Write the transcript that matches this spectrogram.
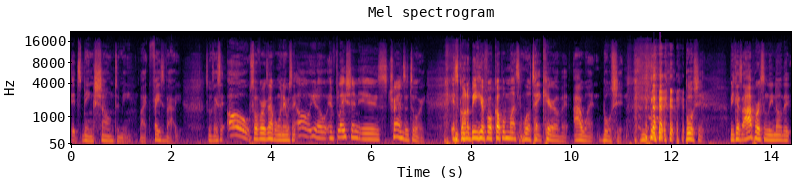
it's being shown to me, like face value. So if they say, oh, so for example, when they were saying, oh, you know, inflation is transitory, it's going to be here for a couple months and we'll take care of it. I went bullshit, bullshit, because I personally know that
